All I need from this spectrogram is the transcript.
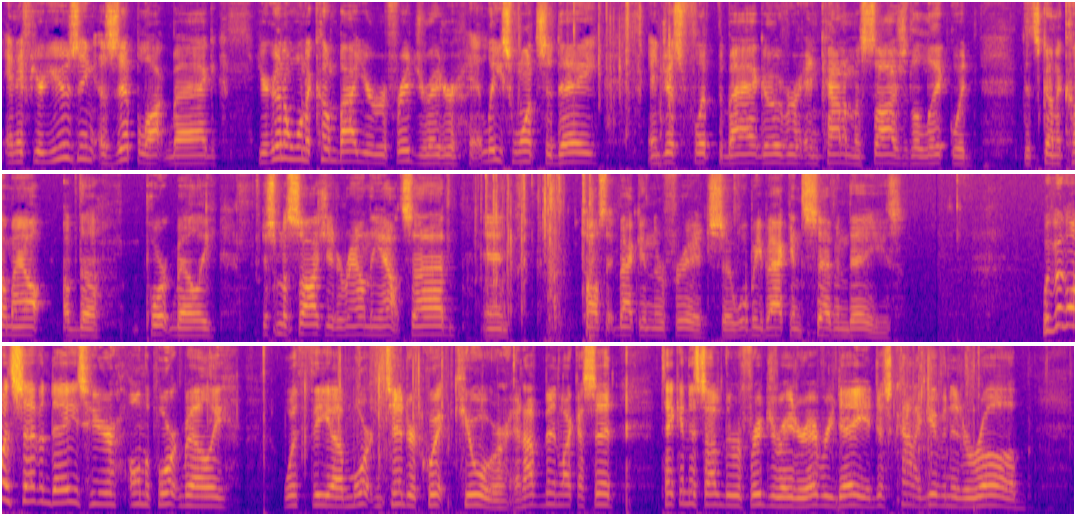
and if you're using a Ziploc bag, you're going to want to come by your refrigerator at least once a day and just flip the bag over and kind of massage the liquid that's going to come out of the pork belly. Just massage it around the outside and toss it back in the fridge. So we'll be back in seven days. We've been going seven days here on the pork belly with the uh, Morton Tender Quick Cure. And I've been, like I said, taking this out of the refrigerator every day and just kind of giving it a rub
